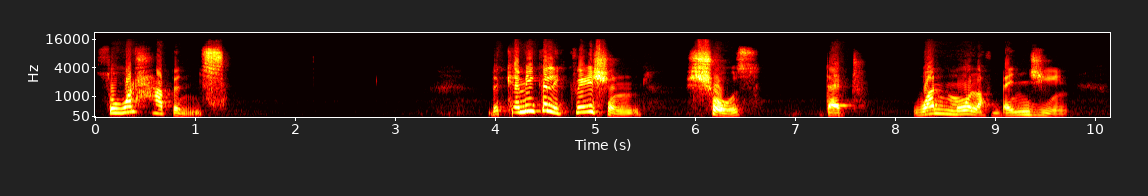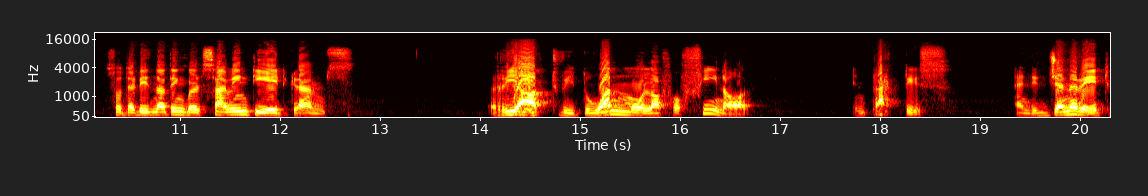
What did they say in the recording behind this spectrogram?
So what happens? The chemical equation shows that 1 mole of benzene so that is nothing but 78 grams react with 1 mole of a phenol in practice and it generate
